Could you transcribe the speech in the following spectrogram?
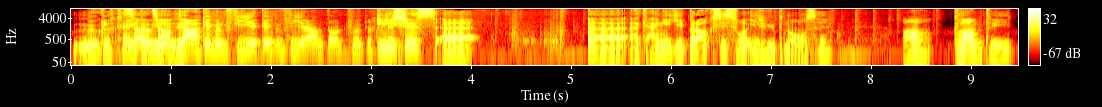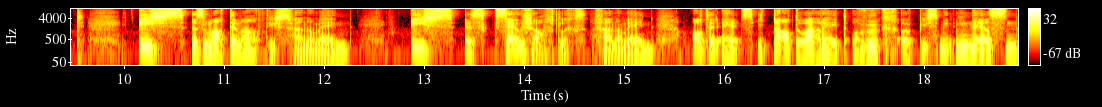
Möglichkeiten Soll? Ja, gib ihm vier, gib ihm vier Antwortmöglichkeiten. Ist es äh, äh, eine gängige Praxis, die in Hypnose angewandt wird? Ist es ein mathematisches Phänomen? Ist es ein gesellschaftliches Phänomen? Oder hat es in und Wahrheit auch wirklich etwas mit Nelson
